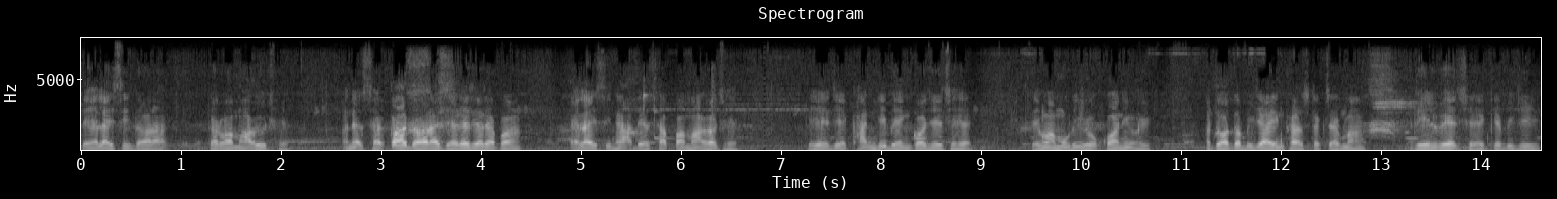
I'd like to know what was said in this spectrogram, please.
તે એલઆઈસી દ્વારા કરવામાં આવ્યું છે. અને સરકાર દ્વારા જ્યારે જ્યારે પણ એલઆઈસીને આદેશ આપવામાં આવ્યો છે કે જે ખાનગી બેન્કો જે છે, તેમાં મૂડી રોકવાની હોય અથવા તો બીજા ઇન્ફ્રાસ્ટ્રક્ચરમાં રેલવે છે કે બીજી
